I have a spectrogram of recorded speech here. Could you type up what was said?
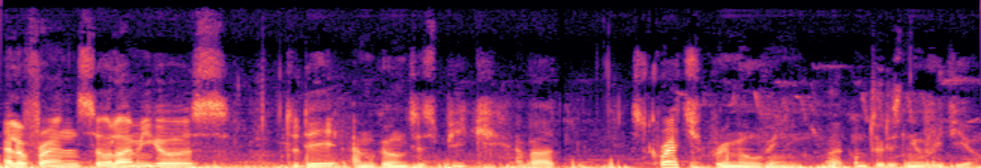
Hello friends, hola amigos. Today I'm going to speak about scratch removing. Welcome to this new video.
